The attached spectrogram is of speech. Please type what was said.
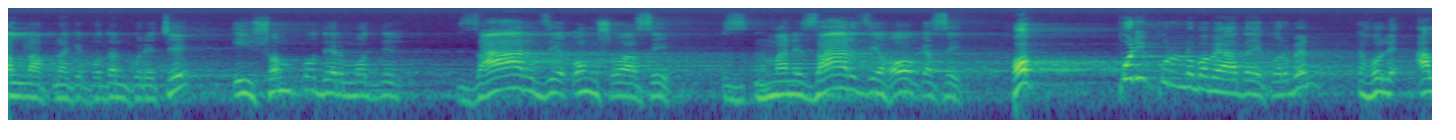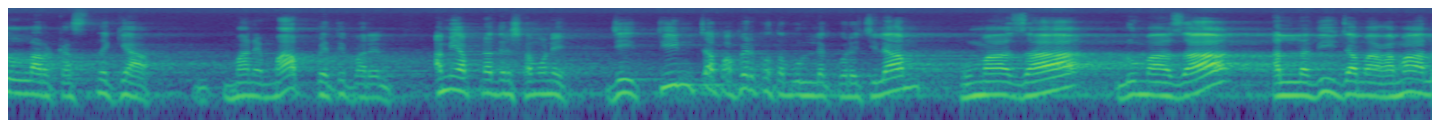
আল্লাহ আপনাকে প্রদান করেছে। এই সম্পদের মধ্যে যার যে অংশ আছে মানে যার যে হক আছে, হক পরিপূর্ণভাবে আদায় করবেন। তাহলে আল্লাহর কাছ থেকে মানে মাপ পেতে পারেন। আমি আপনাদের সামনে যে তিনটা পাপের কথা উল্লেখ করেছিলাম হুমাজা লুমাজা আল্লাদি জামা আমাল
